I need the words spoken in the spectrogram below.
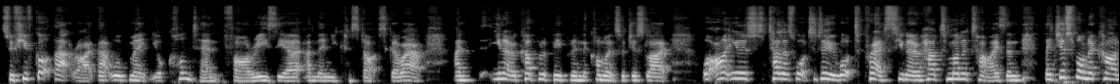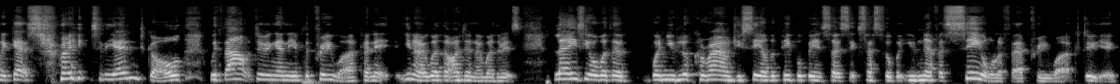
So if you've got that right, that will make your content far easier and then you can start to go out. And, you know, a couple of people in the comments were just like, well, aren't you going to tell us what to do, what to press, you know, how to monetize? And they just want to kind of get straight to the end goal without doing any of the pre-work. And it, you know, whether, I don't know whether it's lazy or whether when you look around, you see other people being so successful, but you never see all all of their pre-work, do you?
